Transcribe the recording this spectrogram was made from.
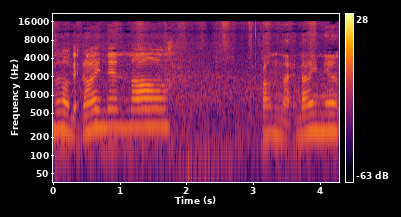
あなので来年なわかんない。来年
